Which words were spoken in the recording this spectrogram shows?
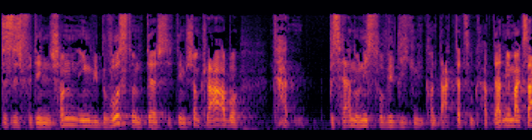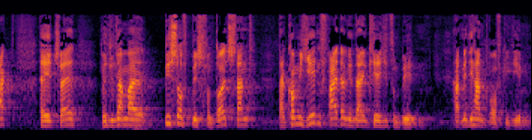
das ist für den schon irgendwie bewusst und der ist dem schon klar, aber der hat bisher noch nicht so wirklich einen Kontakt dazu gehabt. Der hat mir mal gesagt, hey Jay, wenn du dann mal Bischof bist von Deutschland, dann komme ich jeden Freitag in deine Kirche zum Beten. Hat mir die Hand drauf gegeben.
